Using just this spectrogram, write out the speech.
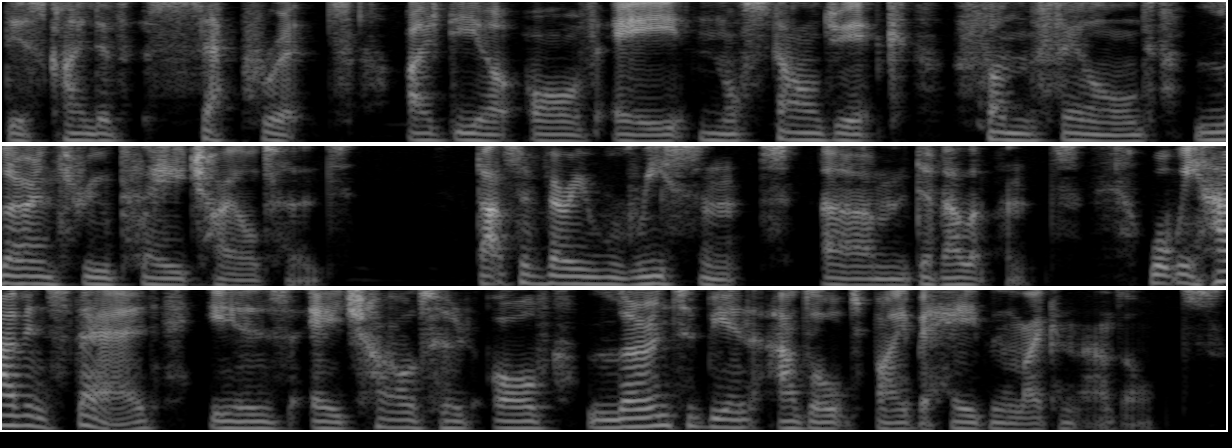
this kind of separate idea of a nostalgic, fun-filled, learn through play childhood. That's a very recent um, development. What we have instead is a childhood of learn to be an adult by behaving like an adult.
